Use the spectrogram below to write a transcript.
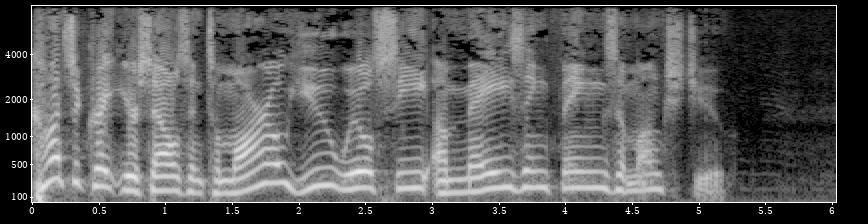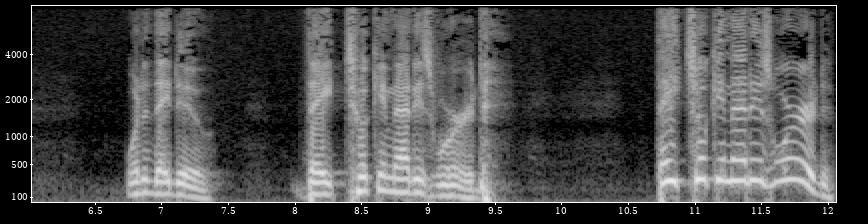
Consecrate yourselves and tomorrow you will see amazing things amongst you. What did they do? They took him at his word. They took him at his word.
